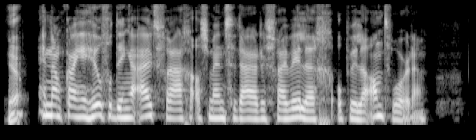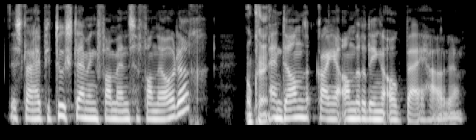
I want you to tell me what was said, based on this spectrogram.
ja. En dan kan je heel veel dingen uitvragen als mensen daar dus vrijwillig op willen antwoorden. Dus daar heb je toestemming van mensen van nodig. Oké, En dan kan je andere dingen ook bijhouden.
